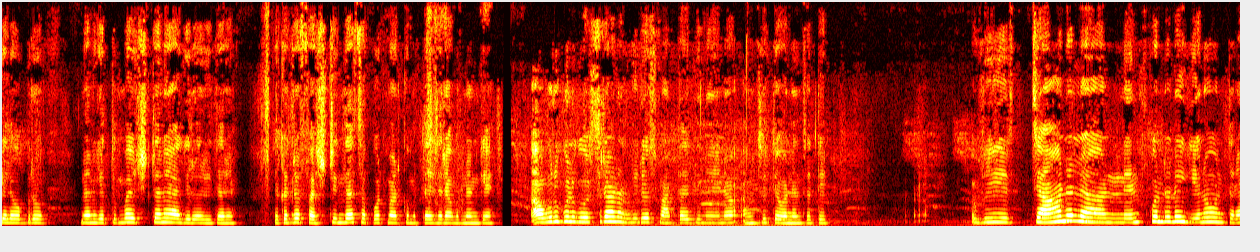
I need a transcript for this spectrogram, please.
ಕೆಲವೊಬ್ಬರು ನನಗೆ ತುಂಬ ಇಷ್ಟನೇ ಆಗಿರೋರು ಇದ್ದಾರೆ ಯಾಕಂದರೆ ಫಸ್ಟಿಂದ ಸಪೋರ್ಟ್ ಮಾಡ್ಕೊಂಬರ್ತಾ ಇದ್ದಾರೆ ಅವ್ರು ನನಗೆ. ಅವ್ರುಗಳಿಗೋಸ್ಕರ ನಾನು ವೀಡಿಯೋಸ್ ಮಾಡ್ತಾಯಿದ್ದೀನಿ ಏನೋ ಅನಿಸುತ್ತೆ ಒಂದೊಂದ್ಸತಿ. ವಿ ಚಾನಲ್ ನೆನೆಸ್ಕೊಂಡ್ರೆ ಏನೋ ಒಂಥರ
